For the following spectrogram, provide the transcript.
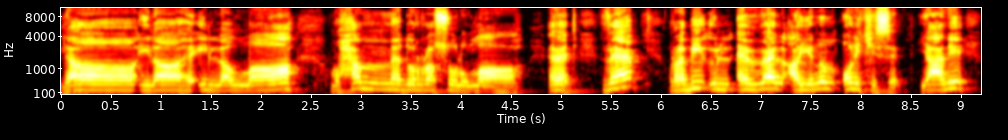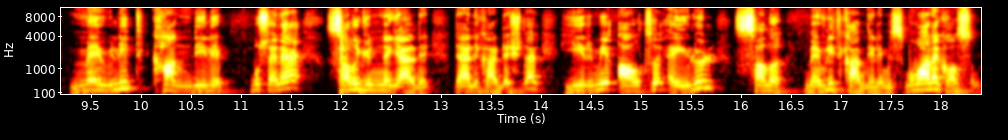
La ilahe illallah Muhammedur Resulullah. Evet ve Rabiül Evvel ayının 12'si yani Mevlid Kandili. Bu sene salı gününe geldi değerli kardeşler. 26 Eylül salı Mevlid Kandilimiz mübarek olsun.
